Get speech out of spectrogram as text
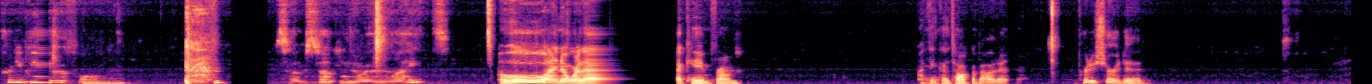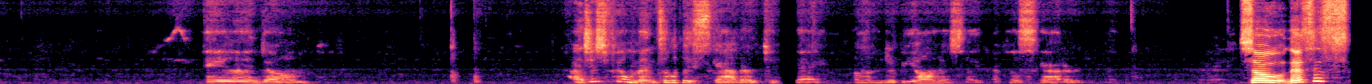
Pretty beautiful. so I'm soaking Northern Lights. Oh, I know where that, that came from. I think I talk about it. Pretty sure I did. And um, I just feel mentally scattered today. Um, to be honest, like I feel scattered. So this is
